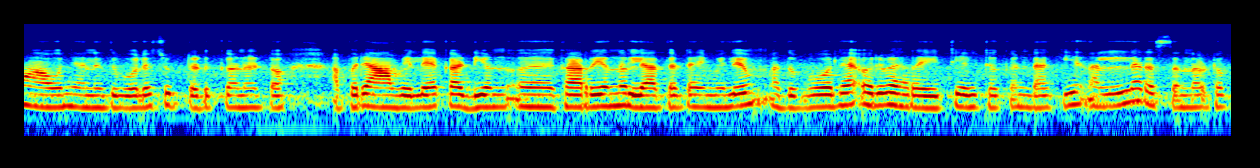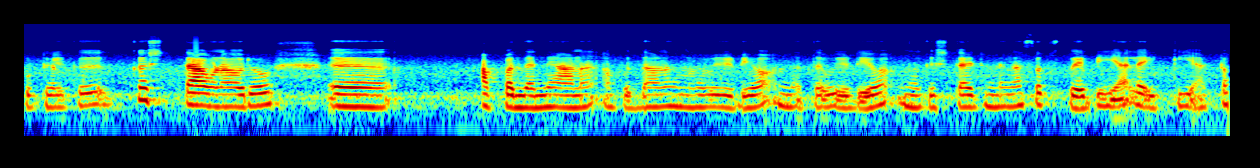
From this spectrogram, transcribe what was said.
മാവും ഞാൻ ഇതുപോലെ ചുട്ടെടുക്കുകയാണ് കേട്ടോ. അപ്പോൾ രാവിലെ കടിയൊന്നും കറിയൊന്നും ഇല്ലാത്ത ടൈമിലും അതുപോലെ ഒരു വെറൈറ്റി ആയിട്ടൊക്കെ ഉണ്ടാക്കി നല്ല രസമുണ്ടാവും കേട്ടോ കുട്ടികൾക്ക്. ഒക്കെ ഇഷ്ടമാവണ ഒരു അപ്പം തന്നെയാണ്. അപ്പോൾ ഇതാണ് നമ്മുടെ വീഡിയോ. ഇന്നത്തെ വീഡിയോ നിങ്ങൾക്ക് ഇഷ്ടമായിട്ടുണ്ടെങ്കിൽ സബ്സ്ക്രൈബ് ചെയ്യുക ലൈക്ക് ചെയ്യുക കേട്ടോ.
